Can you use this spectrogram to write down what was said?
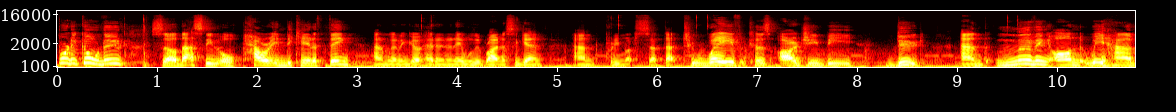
pretty cool, dude. So that's the old power indicator thing. And I'm gonna go ahead and enable the brightness again and pretty much set that to wave because RGB, dude. And moving on, we have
